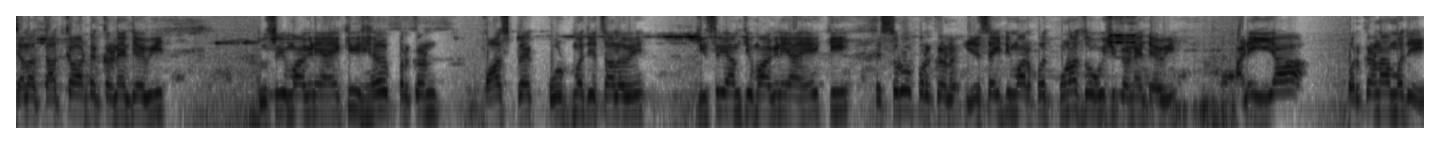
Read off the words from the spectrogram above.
त्याला तात्काळ अटक करण्यात यावी. दुसरी मागणी आहे की हे प्रकरण फास्ट ट्रॅक कोर्टमध्ये चालावे. तिसरी आमची मागणी आहे की हे सर्व प्रकरण एस आय टी मार्फत पुन्हा चौकशी करण्यात यावी. आणि या प्रकरणामध्ये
